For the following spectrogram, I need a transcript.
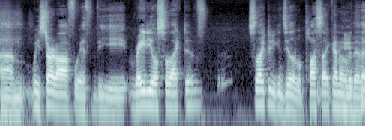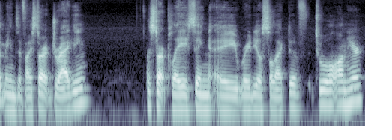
Um, we start off with the radial selective selected. You can see a little plus icon over there. That means if I start dragging, I start placing a radial selective tool on here,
